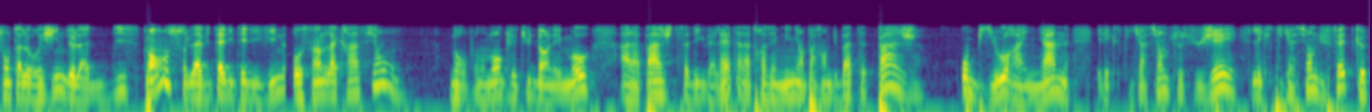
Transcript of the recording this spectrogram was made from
sont à l'origine de la dispense de la vitalité divine au sein de la création. Nous reprenons donc l'étude dans les mots à la page Tzadik Dalet, à la troisième ligne en passant du bas de cette page ou Biur et l'explication de ce sujet, l'explication du fait que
